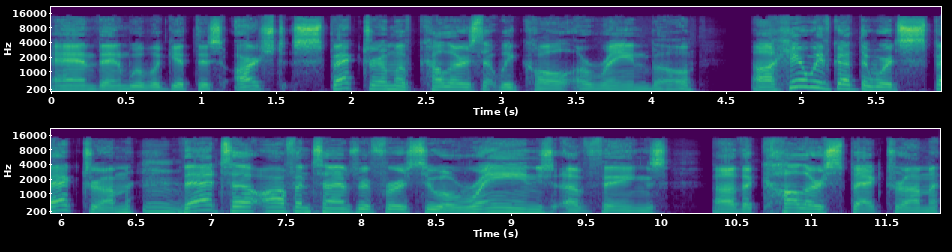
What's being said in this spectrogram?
And then we will get this arched spectrum of colors that we call a rainbow. Uh, here we've got the word spectrum. Mm. That uh, oftentimes refers to a range of things. Uh, the color spectrum,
